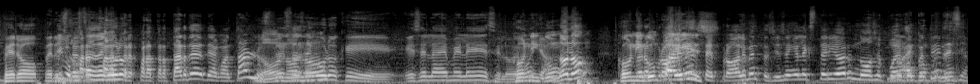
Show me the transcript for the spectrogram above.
Pero, pero Digo, usted para, está seguro, para tratar de, de aguantarlos. No, usted no, está no. seguro que esa es la MLS. Lo Con ningún- No, no. Con Pero ningún probablemente, país. Probablemente, si es en el exterior, no se puede competir.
